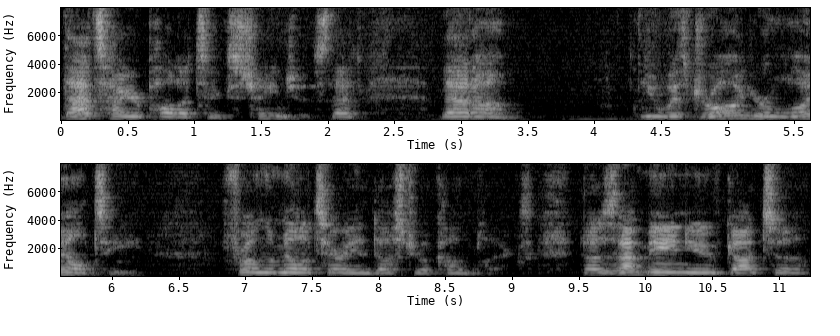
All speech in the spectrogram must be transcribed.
that's how your politics changes. That that um, you withdraw your loyalty from the military-industrial complex. Now, does that mean you've got to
